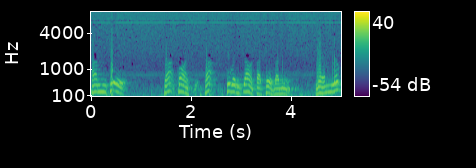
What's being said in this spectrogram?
ทำที่พระพ่อพระผู้เป็นเจ้าตัดเทศวันนี้แหลมลึก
